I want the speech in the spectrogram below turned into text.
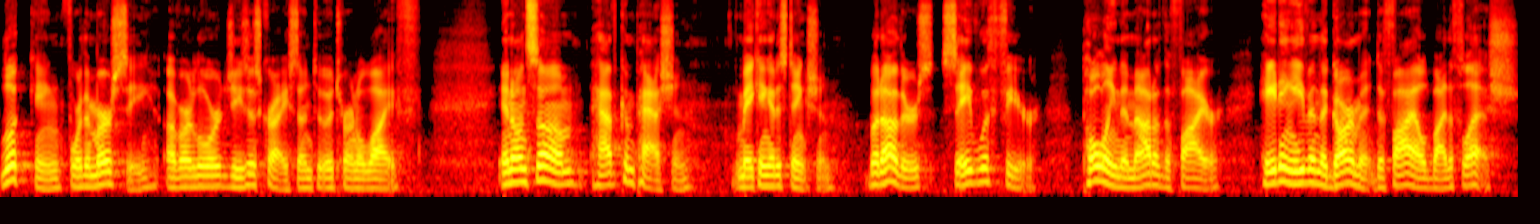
looking for the mercy of our Lord Jesus Christ unto eternal life. And on some have compassion, making a distinction, but others save with fear, pulling them out of the fire, hating even the garment defiled by the flesh.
